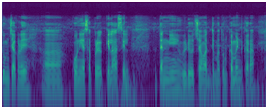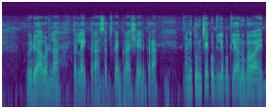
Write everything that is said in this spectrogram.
तुमच्याकडे कोणी असा प्रयोग केला असेल तर त्यांनी व्हिडिओच्या माध्यमातून कमेंट करा. व्हिडिओ आवडला तर लाईक करा सबस्क्राईब करा शेअर करा. आणि तुमचे कुठले कुठले अनुभव आहेत?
